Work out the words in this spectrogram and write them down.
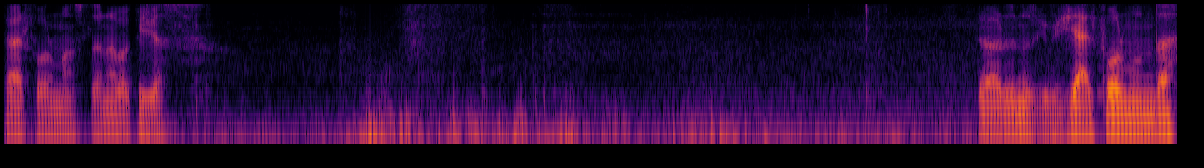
performanslarına bakacağız. Gördüğünüz gibi jel formunda.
